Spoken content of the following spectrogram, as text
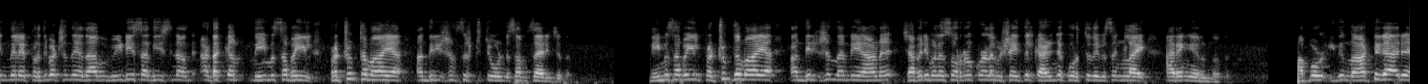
ഇന്നലെ പ്രതിപക്ഷ നേതാവ് വി ഡി സതീശൻ അടക്കം നിയമസഭയിൽ പ്രക്ഷുബ്ധമായ അന്തരീക്ഷം സൃഷ്ടിച്ചുകൊണ്ട് സംസാരിച്ചത്. നിയമസഭയിൽ പ്രക്ഷുബ്ധമായ അന്തരീക്ഷം തന്നെയാണ് ശബരിമല സ്വർണക്കുള്ള വിഷയത്തിൽ കഴിഞ്ഞ കുറച്ച് ദിവസങ്ങളായി അരങ്ങേറുന്നത്. അപ്പോൾ ഇത് നാട്ടുകാര്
